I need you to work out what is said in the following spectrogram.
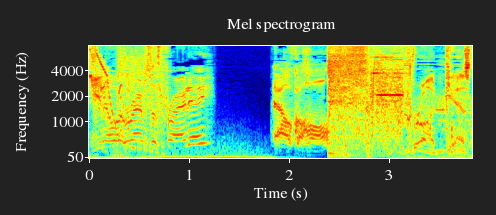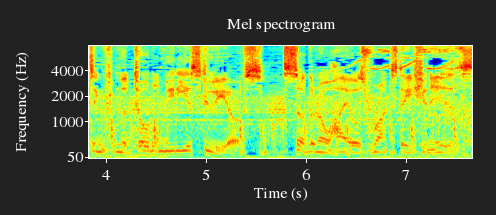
You know what rhymes with Friday? Alcohol. Broadcasting from the Total Media Studios, Southern Ohio's rock station is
